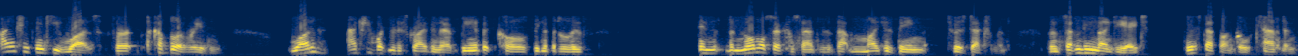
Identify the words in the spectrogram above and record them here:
I actually think he was for a couple of reasons. One, actually what you're describing there, being a bit cold, being a bit aloof, in the normal circumstances, that might have been to his detriment. But in 1798, his step uncle, Camden,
